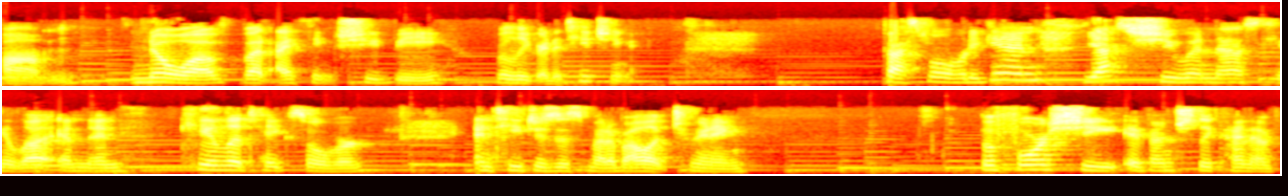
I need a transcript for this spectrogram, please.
um, know of, but I think she'd be really great at teaching it. Fast forward again, yes, she asked Kayla, and then Kayla takes over and teaches this metabolic training before she eventually kind of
